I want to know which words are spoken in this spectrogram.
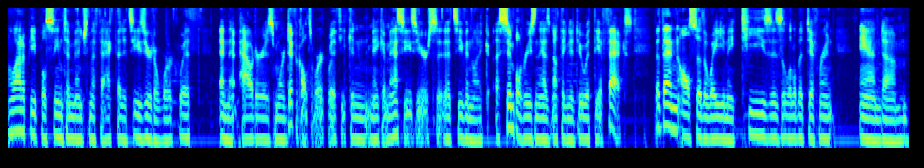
A lot of people seem to mention the fact that it's easier to work with and that powder is more difficult to work with. You can make a mess easier. So that's even like a simple reason that has nothing to do with the effects. But then also the way you make teas is a little bit different. And um,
